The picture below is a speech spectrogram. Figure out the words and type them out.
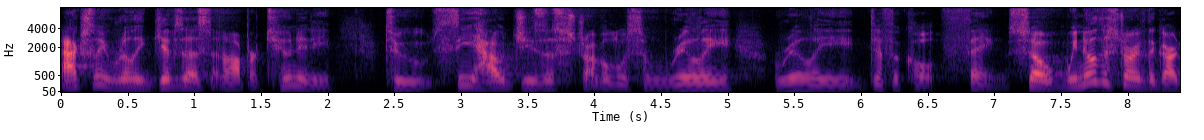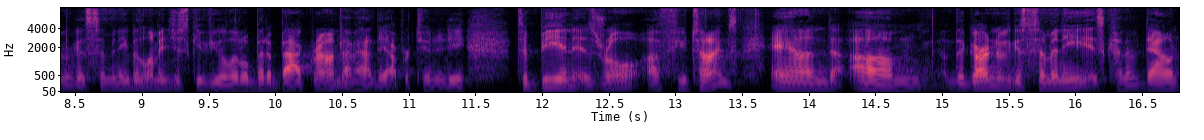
actually really gives us an opportunity to see how Jesus struggled with some really, really difficult thing. So we know the story of the Garden of Gethsemane, but let me just give you a little bit of background. I've had the opportunity to be in Israel a few times, and um, the Garden of Gethsemane is kind of down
